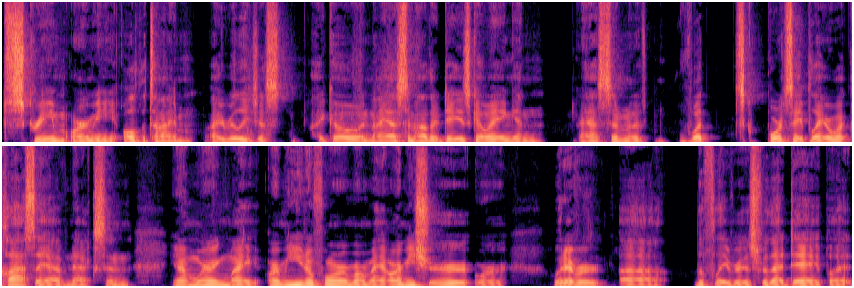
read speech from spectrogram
scream army all the time. I really just I go and I ask them how their day is going, and I ask them if, what sports they play or what class they have next, and you know I'm wearing my army uniform or my army shirt or whatever uh, the flavor is for that day. But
